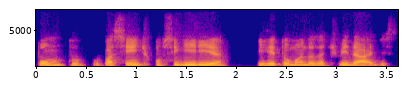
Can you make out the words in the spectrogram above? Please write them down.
ponto o paciente conseguiria ir retomando as atividades,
